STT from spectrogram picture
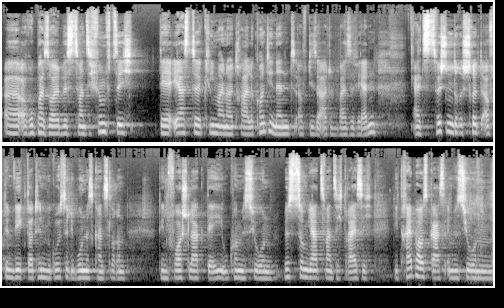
Äh, Europa soll bis 2050 der erste klimaneutrale Kontinent auf diese Art und Weise werden. Als Zwischenschritt auf dem Weg dorthin begrüßte die Bundeskanzlerin den Vorschlag der EU-Kommission, bis zum Jahr 2030 die Treibhausgasemissionen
